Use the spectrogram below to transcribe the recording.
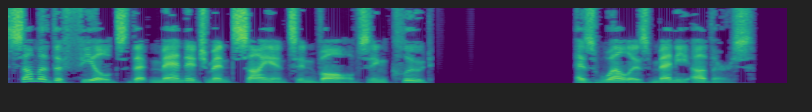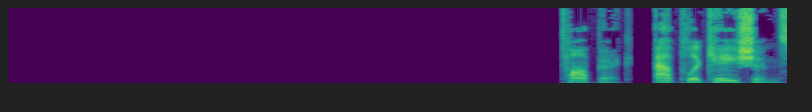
Some of the fields that management science involves include as well as many others. Applications.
